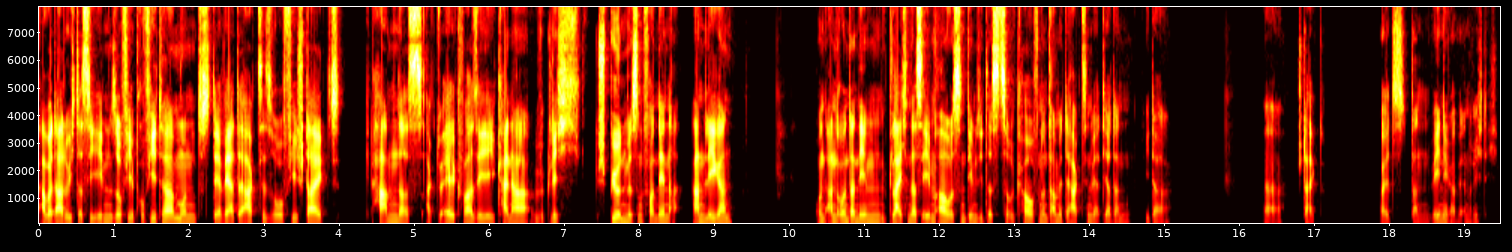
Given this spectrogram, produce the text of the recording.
Aber dadurch, dass sie eben so viel Profit haben und der Wert der Aktie so viel steigt, haben das aktuell quasi keiner wirklich spüren müssen von den Anlegern. Und andere Unternehmen gleichen das eben aus, indem sie das zurückkaufen und damit der Aktienwert ja dann wieder äh, steigt. Weil es dann weniger werden, richtig?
